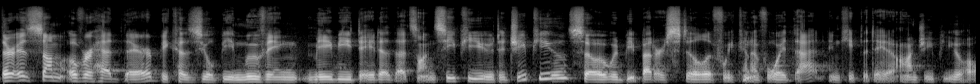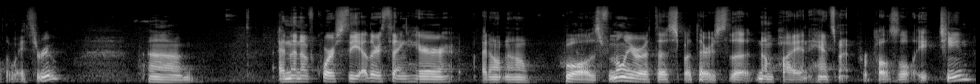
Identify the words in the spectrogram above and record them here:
there is some overhead there because you'll be moving maybe data that's on CPU to GPU, so it would be better still if we can avoid that and keep the data on GPU all the way through. Um, and then of course the other thing here I don't know who all is familiar with this, but there's the NumPy enhancement proposal 18.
